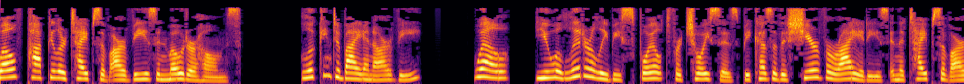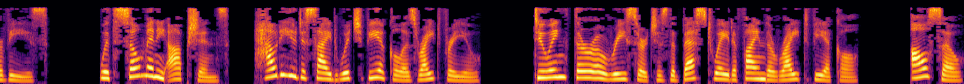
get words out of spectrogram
12 popular types of RVs and motorhomes. Looking to buy an RV? Well, you will literally be spoilt for choices because of the sheer varieties in the types of RVs. With so many options, how do you decide which vehicle is right for you? Doing thorough research is the best way to find the right vehicle. Also,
